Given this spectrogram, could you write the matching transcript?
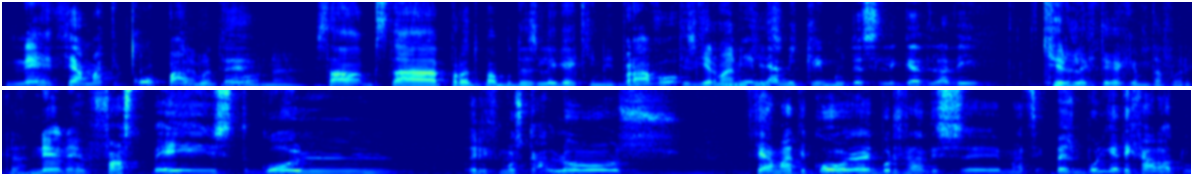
Ναι, θεαματικό πάντοτε. Θεαματικό, ναι. Στα, στα πρότυπα Bundesliga εκείνη ήταν. Μπράβο. Της γερμανικής. Είναι μια μικρή Bundesliga, δηλαδή Κυριολεκτικά και μεταφορικά. ναι, ναι, fast paced, goal, ρυθμός καλός, θεαματικό, δηλαδή μπορείς να δεις ε, μάτς. Παίζουν πολύ για τη χαρά του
